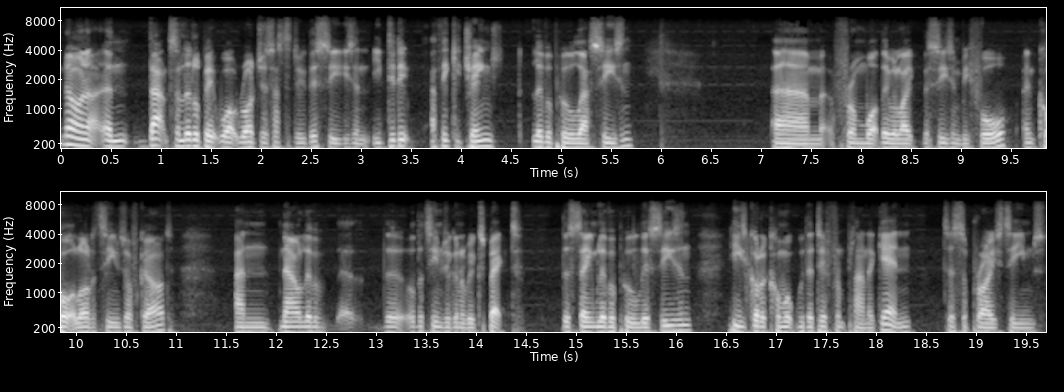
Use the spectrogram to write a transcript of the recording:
No, and that's a little bit what Rodgers has to do this season. He did it. I think he changed Liverpool last season um, from what they were like the season before, and caught a lot of teams off guard. And now Liverpool, uh, the other teams are going to expect the same Liverpool this season. He's got to come up with a different plan again to surprise teams.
